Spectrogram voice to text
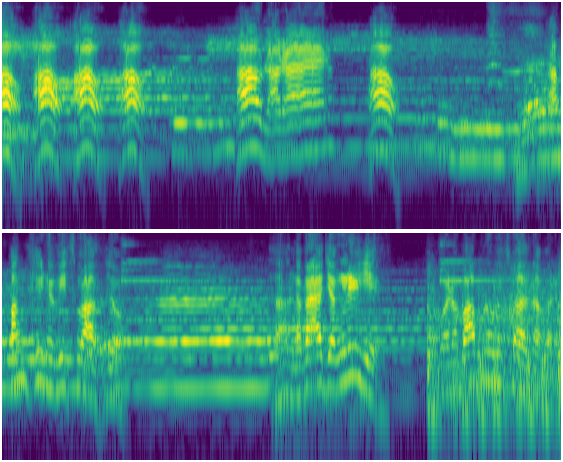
આવ આવ આવ આવ આવ નારાયણ આવ આ પંખીને વિશ્વાસ જો આ જંગલી છે કોઈનો બાપનો વિશ્વાસ ના કરે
